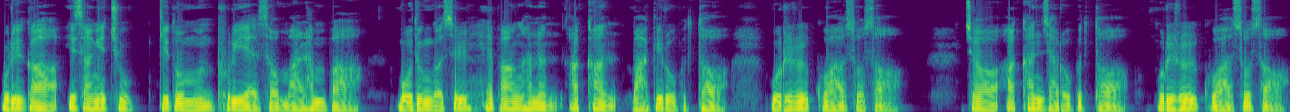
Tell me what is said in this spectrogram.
우리가 이상의 주 기도문 풀이에서 말한 바 모든 것을 해방하는 악한 마귀로부터 우리를 구하소서. 저 악한 자로부터 우리를 구하소서.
